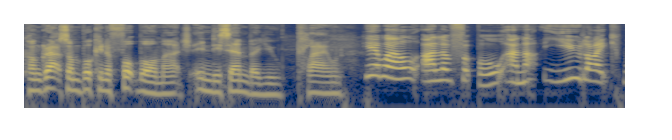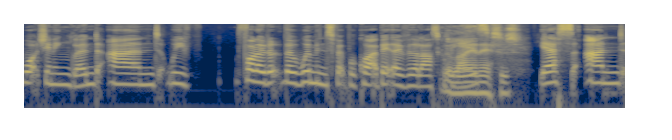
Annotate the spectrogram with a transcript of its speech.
congrats on booking a football match in December, you clown. Yeah, well, I love football, and you like watching England, and we've followed the women's football quite a bit over the last The couple of years. Lionesses. Yes, and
